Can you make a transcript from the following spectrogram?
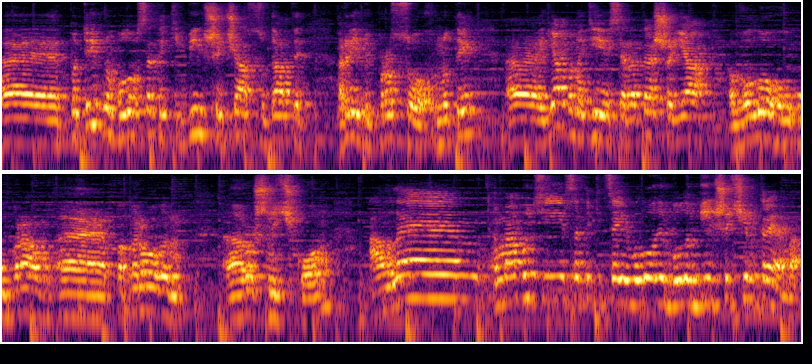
Е, потрібно було все-таки більше часу дати рибі просохнути. Е, я понадіявся на те, що я вологу убрав е, паперовим рушничком. Але, мабуть, все-таки цієї вологи було більше, чим треба.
